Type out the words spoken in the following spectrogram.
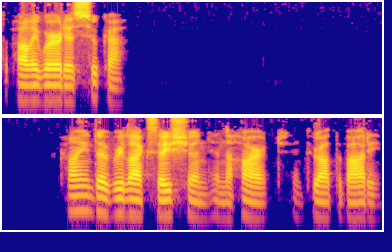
The Pali word is sukha. Kind of relaxation in the heart and throughout the body.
